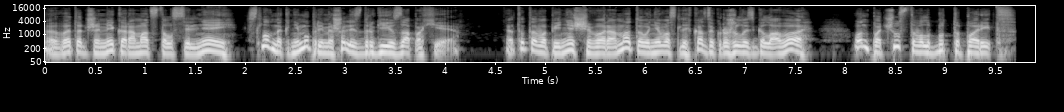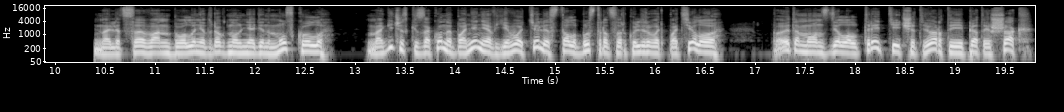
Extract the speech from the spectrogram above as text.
В этот же миг аромат стал сильней, словно к нему примешались другие запахи. От этого пьянящего аромата у него слегка закружилась голова, он почувствовал, будто парит. На лице Ван Буэлэ не дрогнул ни один мускул, магический закон опонения в его теле стал быстро циркулировать по телу, поэтому он сделал третий, четвертый и пятый шаг.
